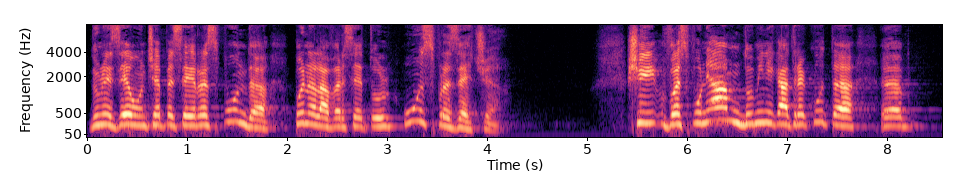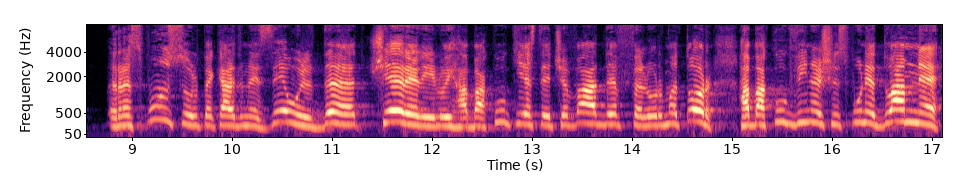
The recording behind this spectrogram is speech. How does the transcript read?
Dumnezeu începe să-i răspundă până la versetul 11. Și vă spuneam duminica trecută, răspunsul pe care Dumnezeu îl dă cererii lui Habacuc este ceva de felul următor. Habacuc vine și spune, Doamne,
